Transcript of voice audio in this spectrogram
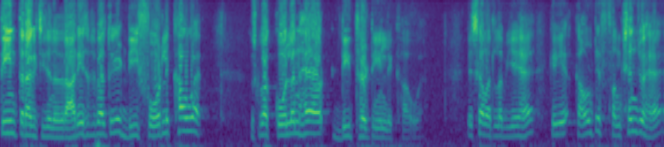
تین طرح کی چیزیں نظر آ رہی ہیں۔ سب سے پہلے تو یہ ڈی فور لکھا ہوا ہے۔ اس کے بعد کولن ہے اور ڈی تھرٹین لکھا ہوا ہے۔ اس کا مطلب یہ ہے کہ یہ کاؤنٹ فنکشن جو ہے،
